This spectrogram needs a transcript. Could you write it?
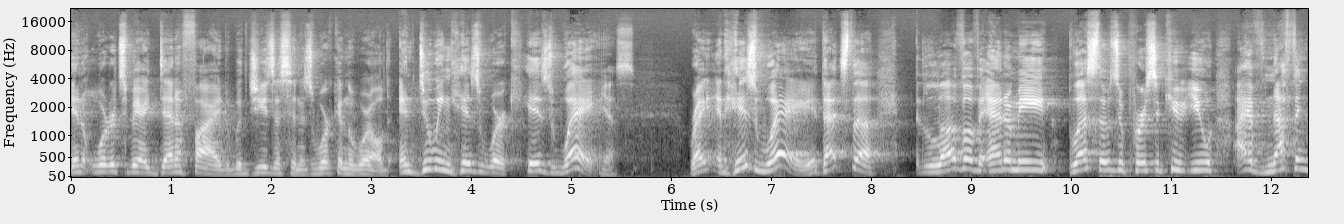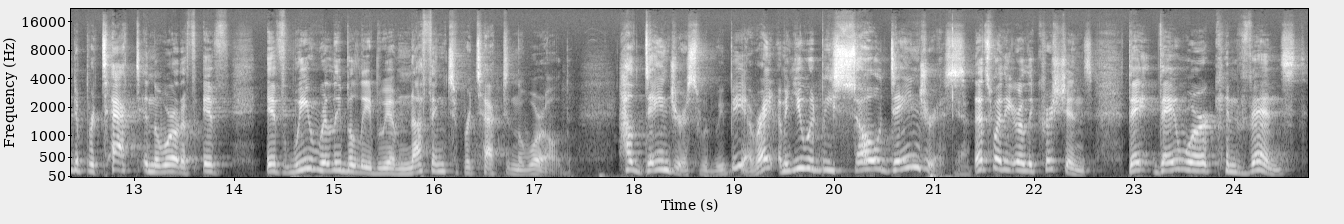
in order to be identified with Jesus and his work in the world and doing his work his way. Yes. Right? And his way, that's the love of enemy, bless those who persecute you. I have nothing to protect in the world. If if if we really believed we have nothing to protect in the world, how dangerous would we be right i mean you would be so dangerous yeah. that's why the early christians they they were convinced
